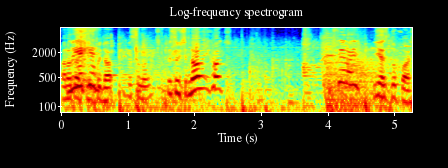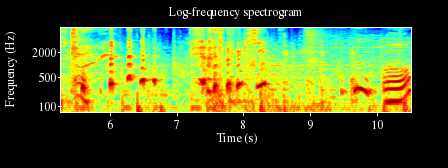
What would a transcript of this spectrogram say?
Ona No też jak się ja- powinna wysunąć. Wysuń się, no i chodź. Otwieraj. Jest, dupaś. A to był hit. U.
